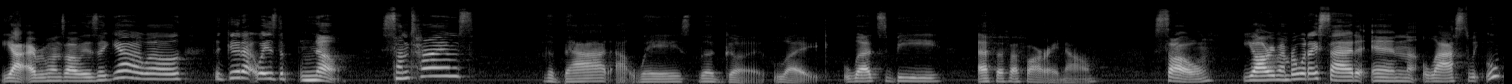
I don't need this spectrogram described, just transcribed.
yeah, everyone's always like, yeah, well, the good outweighs the. No. Sometimes the bad outweighs the good. Like, let's be FFFR right now. So, y'all remember what I said in last week? Oop,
